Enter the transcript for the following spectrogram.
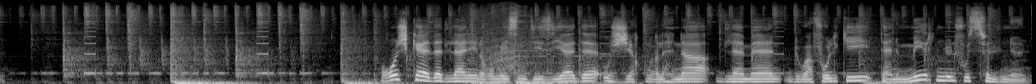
غوش كادا دلاني نغميس انتي زيادة وجيق هنا دلامان دوا فولكي تنمير ننفس في النون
